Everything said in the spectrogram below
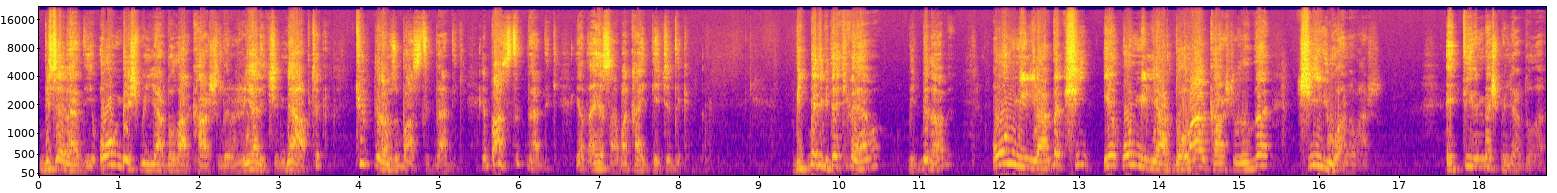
bize verdiği 15 milyar dolar karşılığı riyal için ne yaptık? Türk liramızı bastık verdik. E bastık verdik. Ya da hesaba kayıt geçirdik. Bitmedi bir dakika ya. Bitmedi abi. 10 milyarda Çin, 10 milyar dolar karşılığında Çin yuanı var. Etti 25 milyar dolar.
